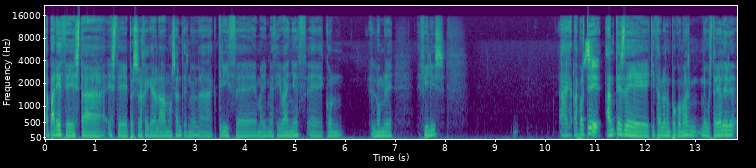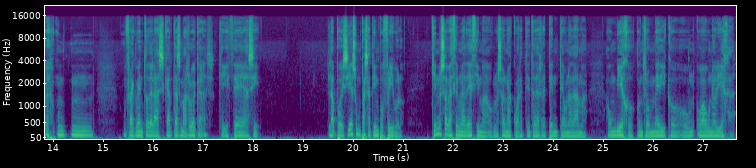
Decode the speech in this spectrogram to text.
aparece esta, este personaje que hablábamos antes, ¿no? la actriz María Ignacia Ibáñez con el nombre de Phyllis. aparte, antes de quizá hablar un poco más, me gustaría leer un, un, fragmento de las cartas marruecas que dice así. La poesía es un pasatiempo frívolo. ¿Quién no sabe hacer una décima o glosar una cuarteta de repente a una dama a un viejo contra un médico o, a una vieja,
